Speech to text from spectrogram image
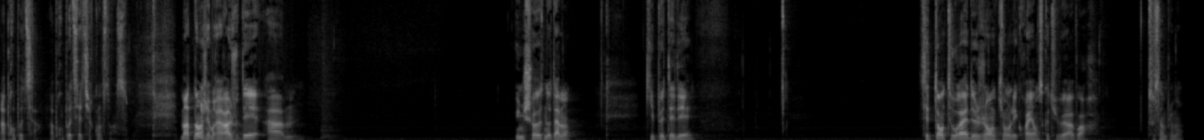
à propos de ça, à propos de cette circonstance. Maintenant, j'aimerais rajouter euh, une chose notamment qui peut t'aider c'est t'entourer de gens qui ont les croyances que tu veux avoir. Tout simplement.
